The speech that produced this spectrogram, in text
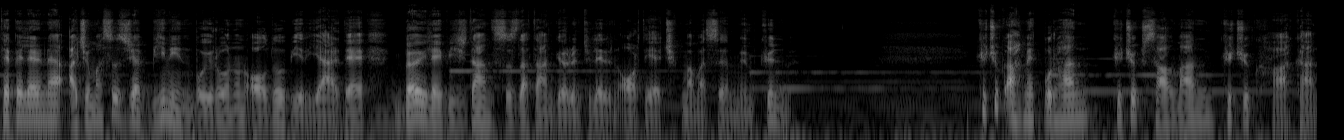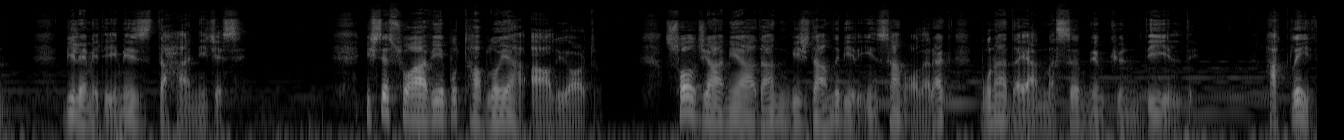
tepelerine acımasızca binin buyruğunun olduğu bir yerde böyle vicdan sızlatan görüntülerin ortaya çıkmaması mümkün mü? Küçük Ahmet Burhan, Küçük Salman, Küçük Hakan, bilemediğimiz daha nicesi. İşte Suavi bu tabloya ağlıyordu. Sol camiadan vicdanlı bir insan olarak buna dayanması mümkün değildi. Haklıydı.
